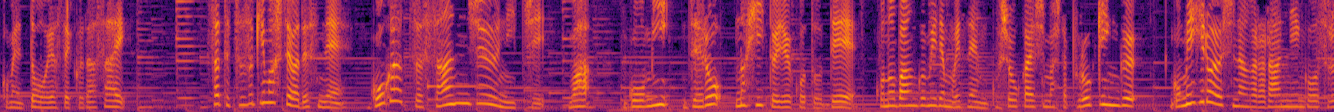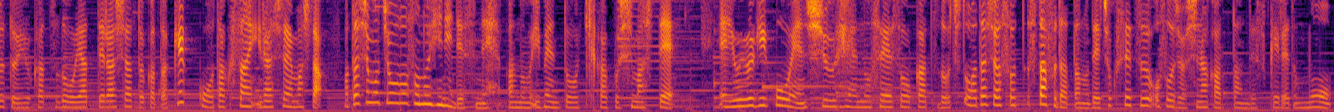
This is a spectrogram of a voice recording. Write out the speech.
コメントをお寄せください。さて続きましてはですね、5月30日はゴミゼロの日ということで、この番組でも以前ご紹介しましたプロキング、ゴミ拾いをしながらランニングをするという活動をやってらっしゃった方結構たくさんいらっしゃいました。私もちょうどその日にですね、あのイベントを企画しまして、え代々木公園周辺の清掃活動。ちょっと私はスタッフだったので直接お掃除はしなかったんですけれども。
